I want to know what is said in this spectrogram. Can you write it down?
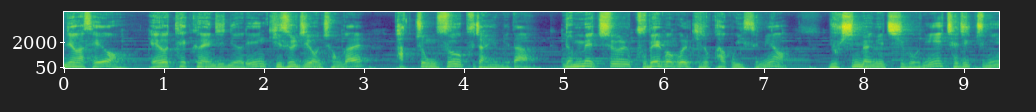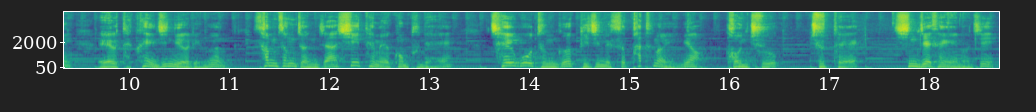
안녕하세요. 에어테크 엔지니어링 기술 지원 총괄 박종수 부장입니다. 연매출 900억을 기록하고 있으며 60명의 직원이 재직 중인 에어테크 엔지니어링은 삼성전자 시스템 에어컨 분야의 최고 등급 비즈니스 파트너이며 건축, 주택, 신재생 에너지,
